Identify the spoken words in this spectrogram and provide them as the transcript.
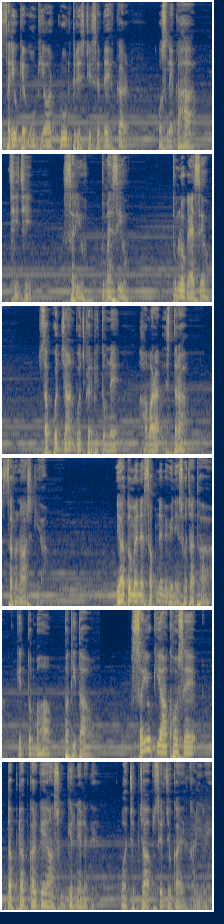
सरयू के मुँह की ओर क्रूर दृष्टि से देखकर उसने कहा, छी छी, सरयू, तुम ऐसी हो। तुम लोग ऐसे हो। सब कुछ जानबूझकर भी तुमने हमारा इस तरह सर्वनाश किया। यह तो मैंने सपने में भी नहीं सोचा था कि तुम वहाँ पतिता हो। सरयू की आँखों से टप टप करके आँसू गिरने लगे। वह चुपचाप सिर झुकाए खड़ी रही।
